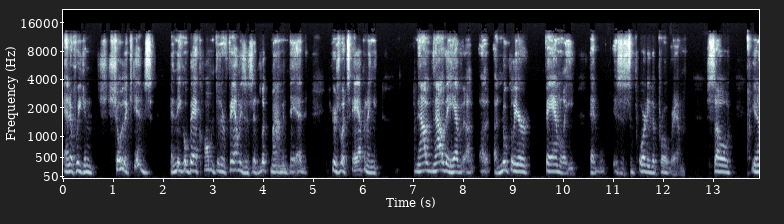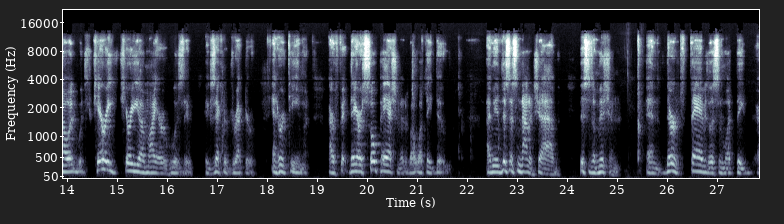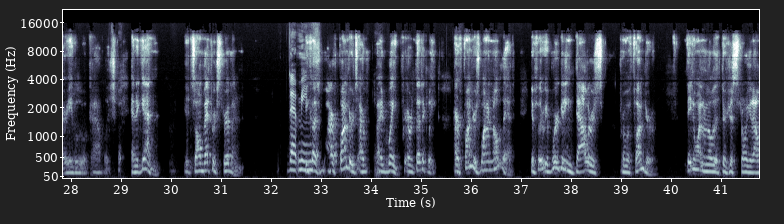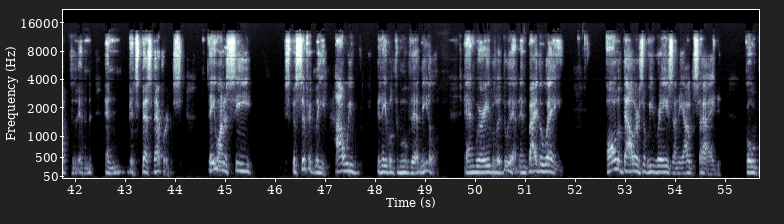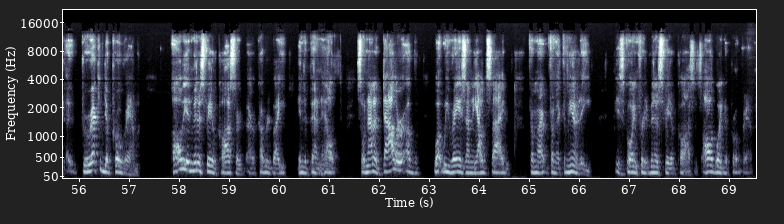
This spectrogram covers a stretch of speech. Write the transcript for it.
and if we can show the kids and they go back home to their families and said, look, mom and dad, here's what's happening. Now, now they have a, a, a nuclear family that is supporting the program. So, you know, it was Carrie, Carrie uh, Meyer, who was the executive director, and her team are they are so passionate about what they do. I mean, this is not a job. This is a mission. And they're fabulous in what they are able to accomplish. And again, it's all metrics driven. That means because our funders are, by the way, parenthetically, our funders want to know that if if we're getting dollars from a funder, they don't want to know that they're just throwing it out and and its best efforts. They want to see specifically how we've been able to move that needle, and we're able to do that. And by the way, all the dollars that we raise on the outside go directly to program all the administrative costs are, are covered by independent health. So not a dollar of what we raise on the outside from our from the community is going for administrative costs. It's all going to program.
